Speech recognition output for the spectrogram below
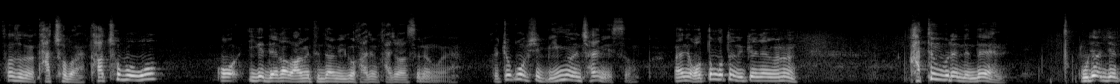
선수들은 다 쳐봐요. 다 쳐보고 어 이게 내가 마음에 든다면 이거 가져 가져와 쓰는 거야. 그러니까 조금씩 미묘한 차이는 있어. 나는 어떤 것도 느꼈냐면은 같은 브랜드인데 우리가 이제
